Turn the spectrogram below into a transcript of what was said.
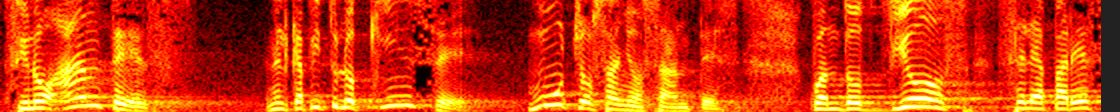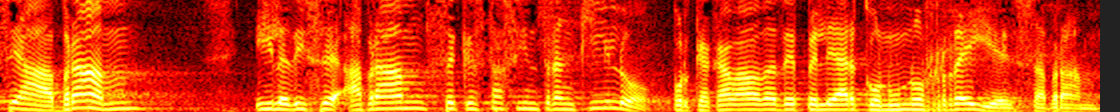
sino antes, en el capítulo 15, muchos años antes, cuando Dios se le aparece a Abraham y le dice, Abraham, sé que estás intranquilo, porque acababa de pelear con unos reyes, Abraham.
